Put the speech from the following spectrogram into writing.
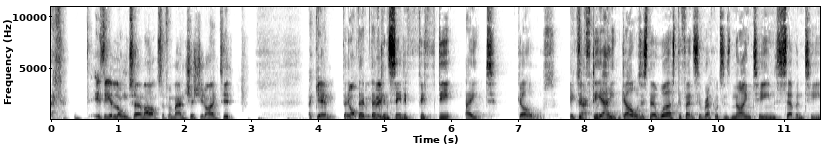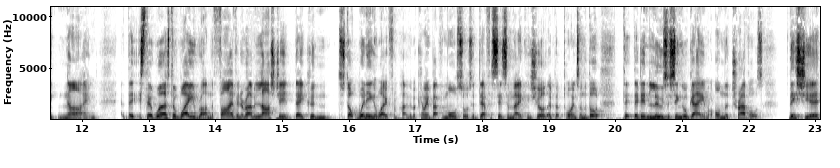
is he a long term answer for Manchester United? Again, They, they've conceded 58 goals. Exactly. 58 goals. It's their worst defensive record since 1979. It's their worst away run, the five in a row. I mean, last year they couldn't stop winning away from home. They were coming back from all sorts of deficits and making sure they put points on the board. They, they didn't lose a single game on the travels. This year,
